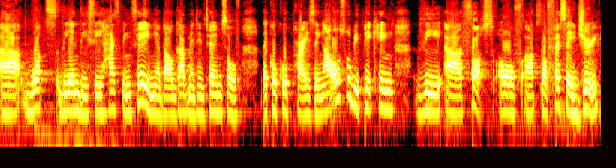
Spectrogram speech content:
uh, what the NDC has been saying about government in terms of the cocoa pricing. I'll also be picking the uh, thoughts of uh, Professor Egyir,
